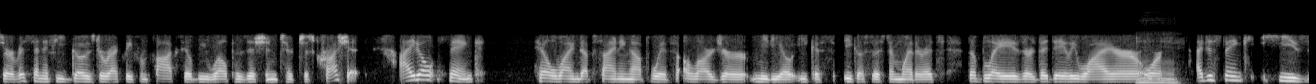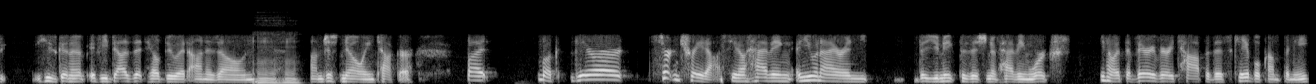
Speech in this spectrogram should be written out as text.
service, and if he goes directly from Fox, he'll be well positioned to just crush it. I don't think he'll wind up signing up with a larger media ecos- ecosystem, whether it's the Blaze or the Daily Wire, mm-hmm. or I just think he's he's gonna if he does it, he'll do it on his own. Mm-hmm. Um, just knowing Tucker, but look, there are certain trade-offs. You know, having you and I are in the unique position of having worked, you know, at the very very top of this cable company,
